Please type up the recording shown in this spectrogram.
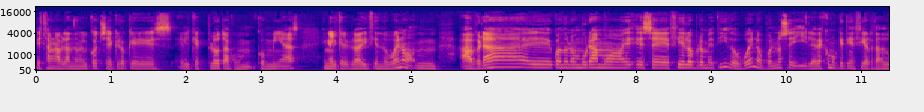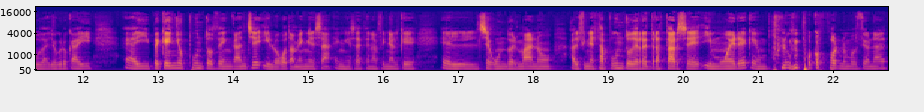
están hablando en el coche, creo que es el que explota con, con Mías, en el que le va diciendo, bueno, mm, ¿habrá eh, cuando nos muramos e-, ese cielo prometido? Bueno, pues no sé, y le ves como que tiene cierta duda. Yo creo que ahí hay pequeños puntos de enganche y luego también esa, en esa escena final que el segundo hermano al fin está a punto de retractarse y muere, que es un, un poco porno emocional,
